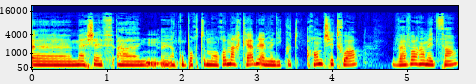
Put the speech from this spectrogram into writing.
Euh, ma chef a un, un comportement remarquable. Elle me dit, écoute, rentre chez toi, va voir un médecin.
